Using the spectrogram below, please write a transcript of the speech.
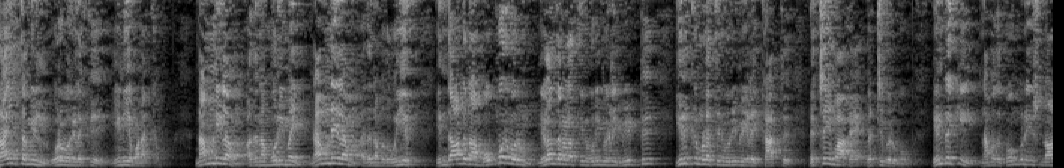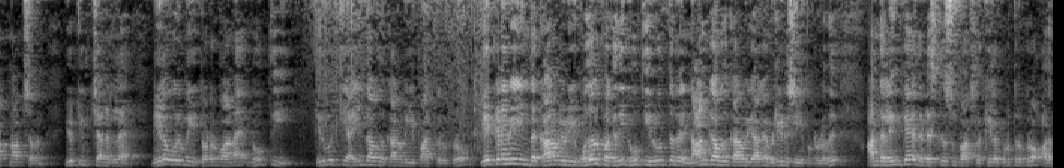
தாய் தமிழ் உறவுகளுக்கு இனிய வணக்கம். நம் நிலம் அது நம் உரிமை நம் நிலம் அது நமது உயிர். இந்த ஆண்டு நாம் ஒவ்வொருவரும் இழந்த நலத்தின் உரிமைகளை மீட்டு இருக்கும் நிலத்தின் உரிமைகளை காத்து நிச்சயமாக வெற்றி பெறுவோம். இன்றைக்கு நமது கொங்கு நியூஸ் நாட் நாட் செவன் யூடியூப் சேனல்ல நில உரிமை தொடர்பான நூத்தி இருபத்தி ஐந்தாவது காணொலியை பார்க்க இருக்கிறோம் ஏற்கனவே இந்த காணொலியுடைய முதல் பகுதி நூத்தி இருபத்தி நான்காவது காணொலியாக வெளியீடு செய்யப்பட்டுள்ளது. அந்த லிங்கை இந்த டிஸ்கிரிப்ஷன் பாக்ஸில் கீழே கொடுத்துருக்குறோம். அதை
